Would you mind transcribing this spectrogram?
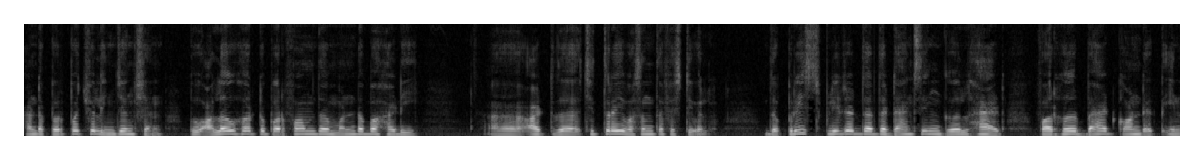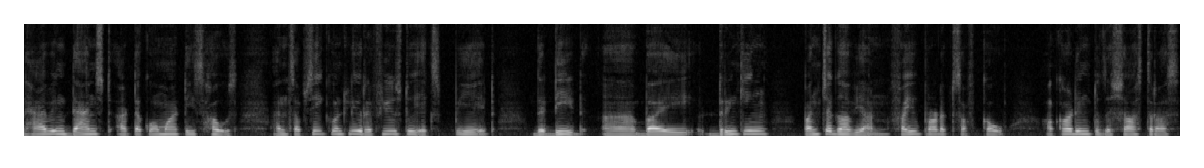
and a perpetual injunction to allow her to perform the mandaba hadi uh, at the Chitrai Vasanta festival. The priest pleaded that the dancing girl had, for her bad conduct in having danced at a Komati's house, and subsequently refused to expiate the deed uh, by drinking Panchagavyan, five products of cow, according to the Shastras,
